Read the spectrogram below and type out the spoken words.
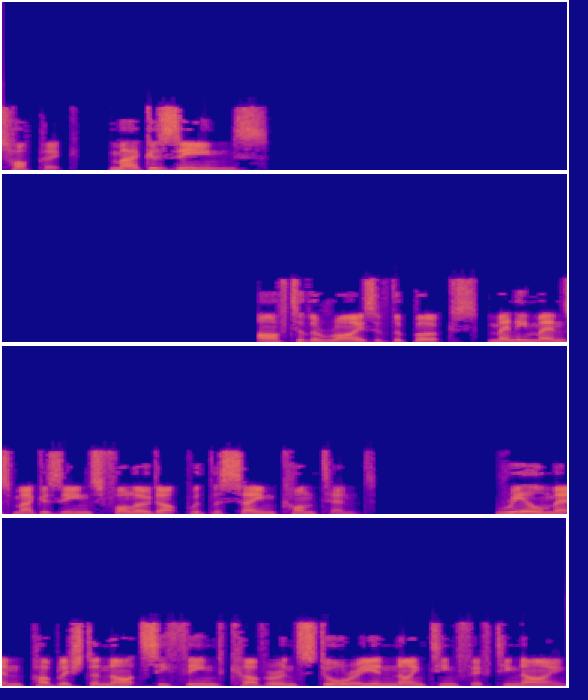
Topic: Magazines. After the rise of the books, many men's magazines followed up with the same content. Real Men published a Nazi-themed cover and story in 1959.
